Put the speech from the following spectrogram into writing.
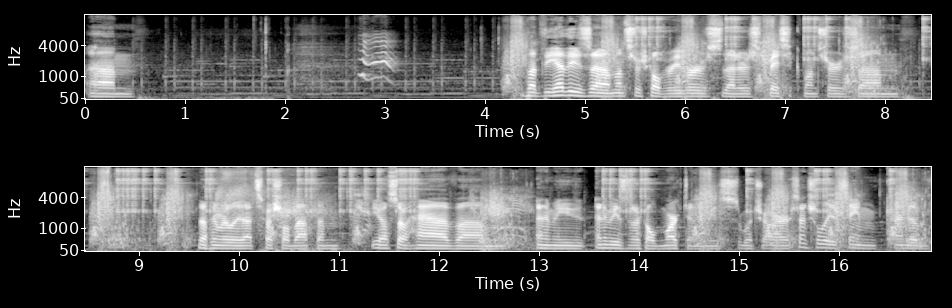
Um, but you have these uh, monsters called Reavers that are just basic monsters. Um, nothing really that special about them. You also have um, enemy enemies that are called marked enemies, which are essentially the same kind of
